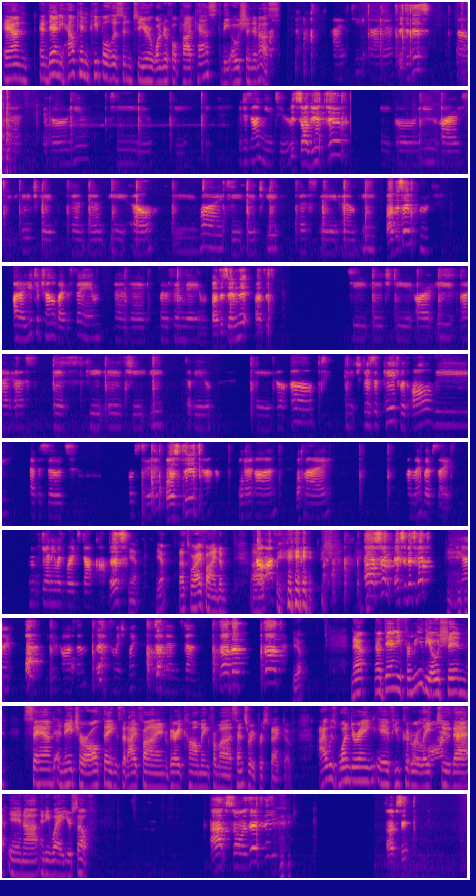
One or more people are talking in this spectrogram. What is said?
And and Danny, how can people listen to your wonderful podcast, The Ocean and Us? I T I S it, it is O N O U T U E. It is on YouTube. it's on YouTube. A O U R C H A N N E L E Y T H E S A M E. By the same. On our YouTube channel by the same and a by the same name. By the same name. T H E R E I S A P A G E W A L L T H. There's a page with all the episodes posted. posted. It on my on my website, DannyWithWords.com. Yes. Yeah. Yep, that's where I find them. Uh, Oh, Awesome. Exhibit what? You got it. Oh. You awesome! Exclamation point. And then it's done. da, da, da. Yep. Now, now, Danny, for me, the ocean, sand, and nature are all things that I find very calming from a sensory perspective. I was wondering if you could relate to that in uh, any way yourself. Absolutely. Absolutely.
